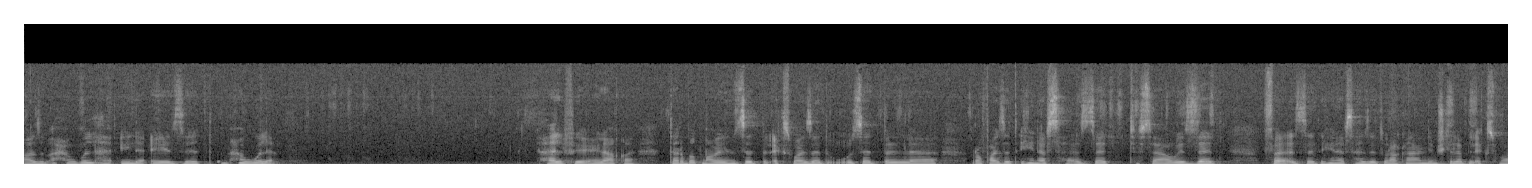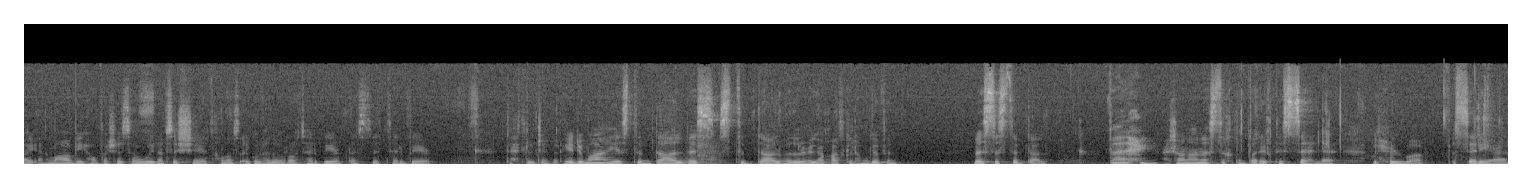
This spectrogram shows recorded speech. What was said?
لازم أحولها إلى a z محولة. هل في علاقة تربط ما بين زد بالاكس واي زد وزد بالرفع زد هي نفسها الزد تساوي الزد فالزد هي نفسها زد ولكن عندي مشكلة بال x y أنا ما أبيهم فشو أسوي نفس الشيء خلاص أقول هذول rho تربيع plus z تربيع. تحت الجذر. يا جماعة هي استبدال بس استبدال وهذول العلاقات كلهم given بس استبدال. فالحين عشان أنا أستخدم طريقتي السهلة الحلوة السريعة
